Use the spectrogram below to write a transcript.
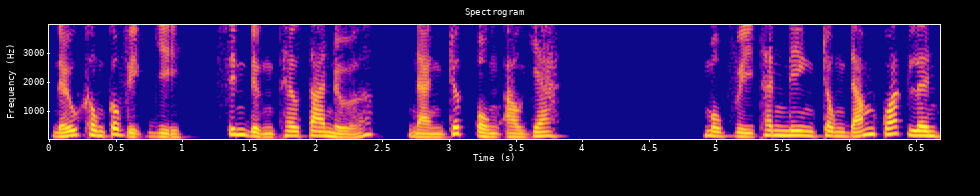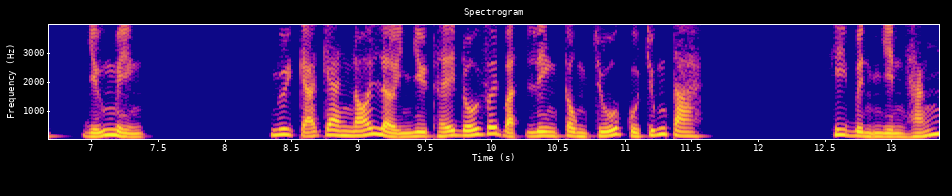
nếu không có việc gì, xin đừng theo ta nữa, nàng rất ồn ào da. Một vị thanh niên trong đám quát lên, giữ miệng. Ngươi cả gan nói lời như thế đối với Bạch Liên công chúa của chúng ta. Hi Bình nhìn hắn,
